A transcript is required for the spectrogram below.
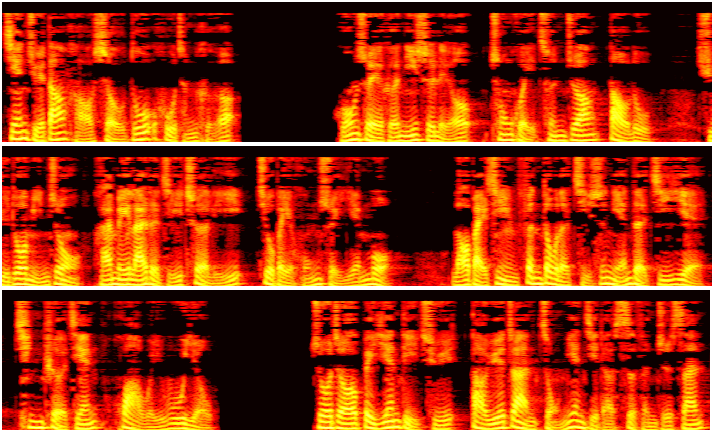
坚决当好首都护城河。洪水和泥石流冲毁村庄、道路，许多民众还没来得及撤离就被洪水淹没，老百姓奋斗了几十年的基业顷刻间化为乌有。涿州被淹地区大约占总面积的四分之三。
